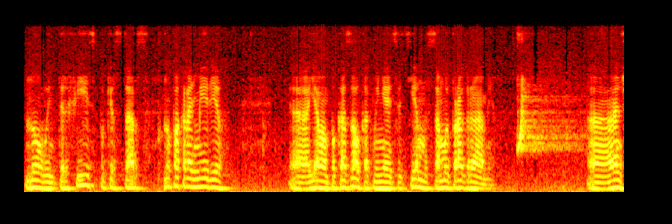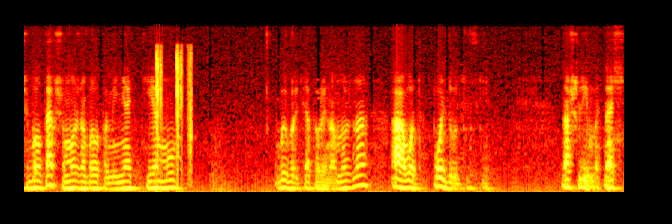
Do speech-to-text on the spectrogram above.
новый интерфейс PokerStars. Ну, по крайней мере, я вам показал, как меняется тема в самой программе. Э, раньше было так, что можно было поменять тему, выбрать, которая нам нужна. А, вот, пользовательский. Нашли мы. Значит,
